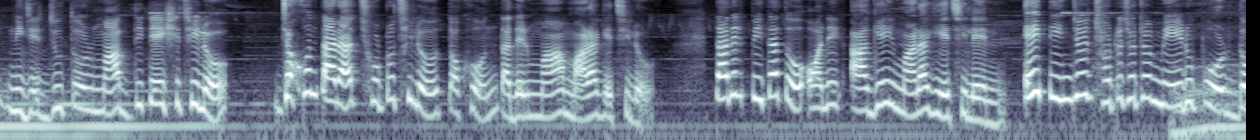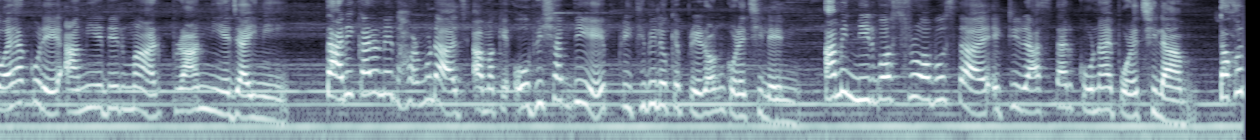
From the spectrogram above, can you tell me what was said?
নিজের জুতোর মাপ দিতে এসেছিল, যখন তারা ছোট ছিল, তখন তাদের মা মারা গেছিল। তাদের পিতা তো অনেক আগেই মারা গিয়েছিলেন। এই তিনজন ছোট ছোট মেয়ের উপর দয়া করে আমি এদের মার প্রাণ নিয়ে যাইনি। তারই কারণে ধর্মরাজ আমাকে অভিশাপ দিয়ে পৃথিবীলোকে প্রেরণ করেছিলেন। আমি নির্বস্ত্র অবস্থায় একটি রাস্তার কোনায় পড়েছিলাম। তখন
